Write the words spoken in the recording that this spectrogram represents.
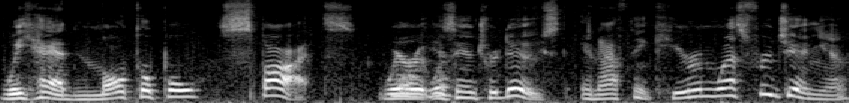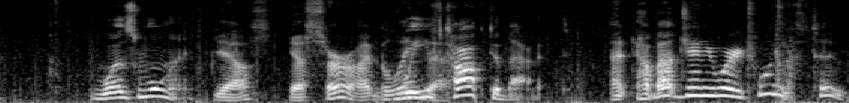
We had multiple spots where Well, it was introduced, and I think here in West Virginia was one. Yes, yes, sir. I believe We've that. talked about it. And how about January twentieth too?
